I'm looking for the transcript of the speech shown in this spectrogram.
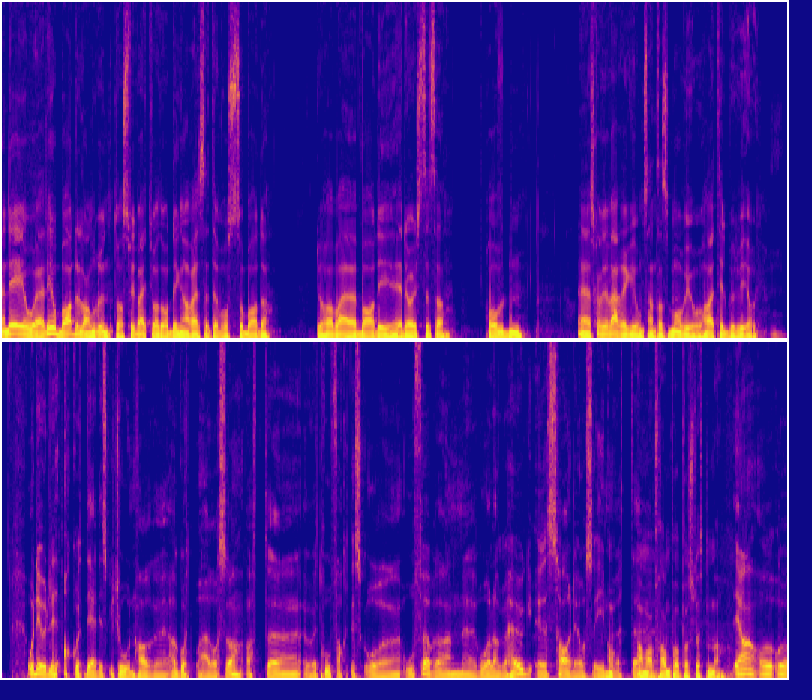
Men det er, jo, det er jo badeland rundt oss. Vi vet jo at oddinger reiser til Voss og bader. Du har bad i er det Øystese, Hovden. Eh, Skal vi være regionsenter, så må vi jo ha et tilbud, vi òg. Og det er jo litt akkurat det diskusjonen har, eh, har gått på her også. At, uh, jeg tror faktisk og ordføreren eh, Roar Lager Haug sa det også i møtet. Han var frampå på slutten, da. Ja, og, og,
